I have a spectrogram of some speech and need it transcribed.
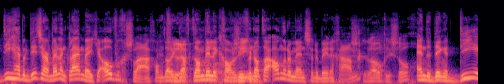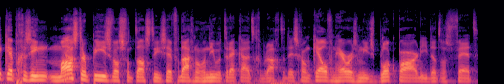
Die heb ik dit jaar wel een klein beetje overgeslagen. Omdat ik dacht, dan wil ik gewoon liever dat daar andere mensen er binnen gaan. Dat is logisch, toch? En de dingen die ik heb gezien, Masterpiece was fantastisch. Heeft vandaag nog een nieuwe track uitgebracht. Het is gewoon Calvin Harris meets Block Party. Dat was vet.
